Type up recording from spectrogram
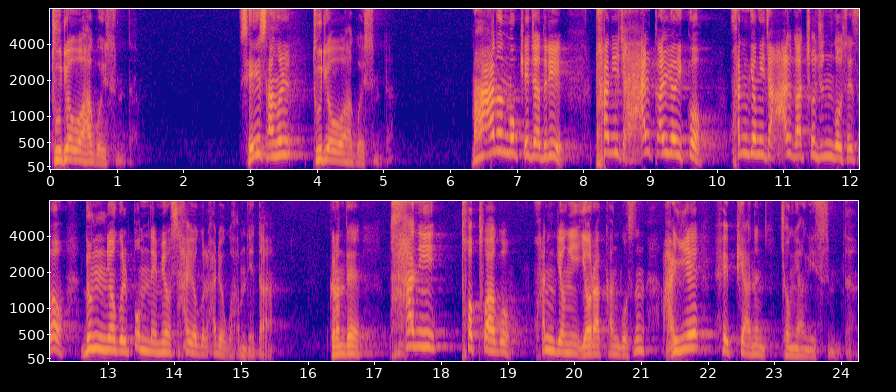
두려워하고 있습니다. 세상을 두려워하고 있습니다. 많은 목회자들이 판이 잘 깔려 있고 환경이 잘 갖춰준 곳에서 능력을 뽐내며 사역을 하려고 합니다. 그런데 판이 터프하고 환경이 열악한 곳은 아예 회피하는 경향이 있습니다.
